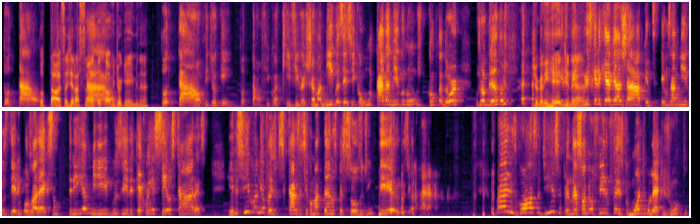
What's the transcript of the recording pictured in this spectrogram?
Total. Total. Essa geração total. é total videogame, né? Total videogame, total. Ficam aqui, ficam, chama amigo, às vezes ficam um, cada amigo num computador jogando. Jogando em rede, né? Por isso que ele quer viajar, porque ele tem uns amigos dele em Pouso Alegre que são tri-amigos e ele quer conhecer os caras. E eles ficam ali, eu falei, esses caras ficam matando as pessoas o dia inteiro. Mas eles gostam disso. Eu falei, não é só meu filho que fez, com um monte de moleque junto.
